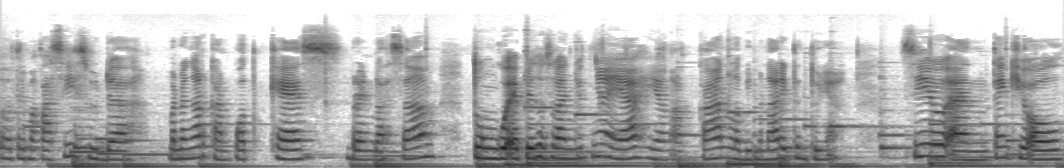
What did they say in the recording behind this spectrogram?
eh, terima kasih sudah mendengarkan podcast Brain Blossom. Tunggu episode selanjutnya ya, yang akan lebih menarik tentunya. See you and thank you all.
